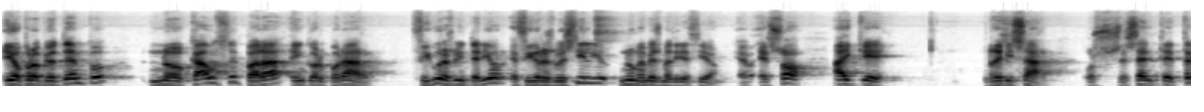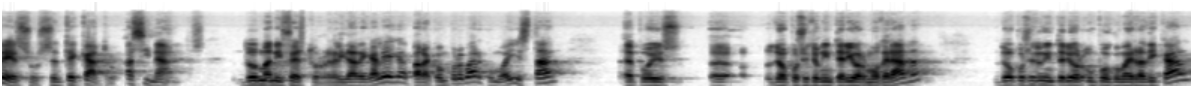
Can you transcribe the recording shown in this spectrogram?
e ao propio tempo no cauce para incorporar figuras do interior e figuras do exilio nunha mesma dirección. E, e só hai que revisar os 63 ou 64 asinantes do manifesto Realidade Galega para comprobar como aí están eh, pois, eh, de oposición interior moderada, de oposición interior un pouco máis radical,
